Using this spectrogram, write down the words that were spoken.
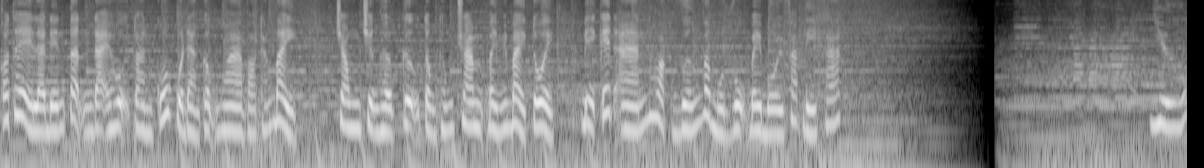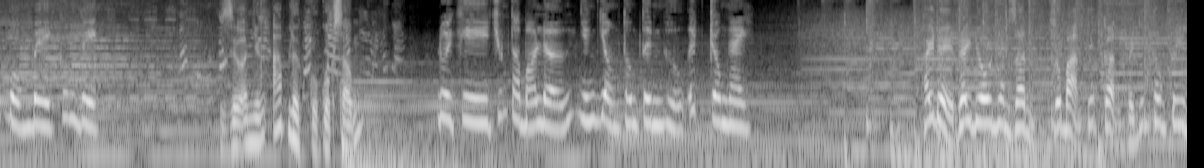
có thể là đến tận Đại hội toàn quốc của Đảng Cộng Hòa vào tháng 7, trong trường hợp cựu Tổng thống Trump 77 tuổi bị kết án hoặc vướng vào một vụ bê bối pháp lý khác. Giữa bộn bề công việc Giữa những áp lực của cuộc sống Đôi khi chúng ta bỏ lỡ những dòng thông tin hữu ích trong ngày. Hãy để Radio Nhân dân giúp bạn tiếp cận với những thông tin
